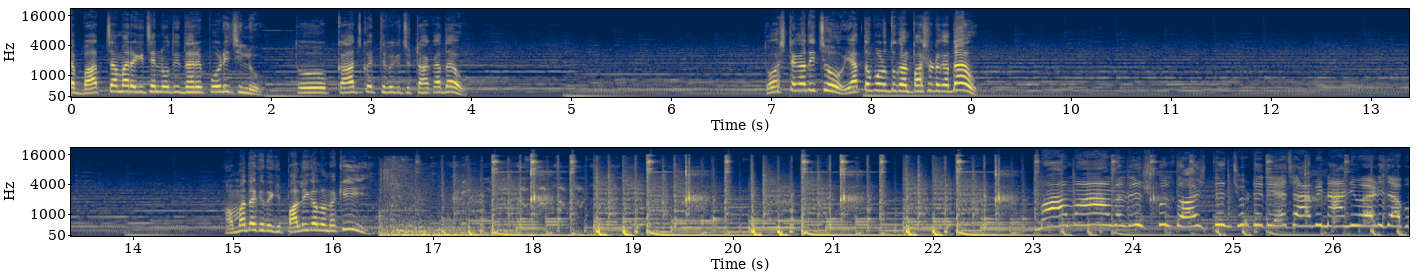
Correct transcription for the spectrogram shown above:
একটা বাচ্চা মারা গেছে নদীর ধারে পড়েছিল। তো কাজ করতে হবে, কিছু টাকা দাও। দশ টাকা দিচ্ছ? এত বড় দোকান, পাঁচশো টাকা দাও। আমার দেখে দেখি পালি গেল নাকি? মা মা আমাদের স্কুল দশ দিন ছুটি দিয়েছে, আমি নানি বাড়ি যাব।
